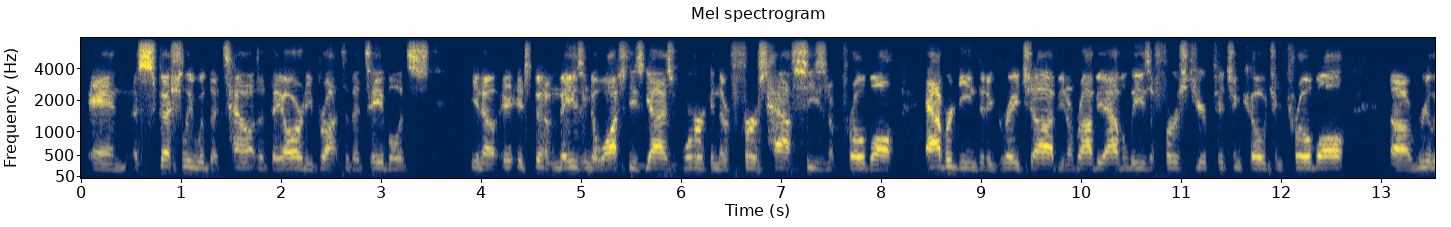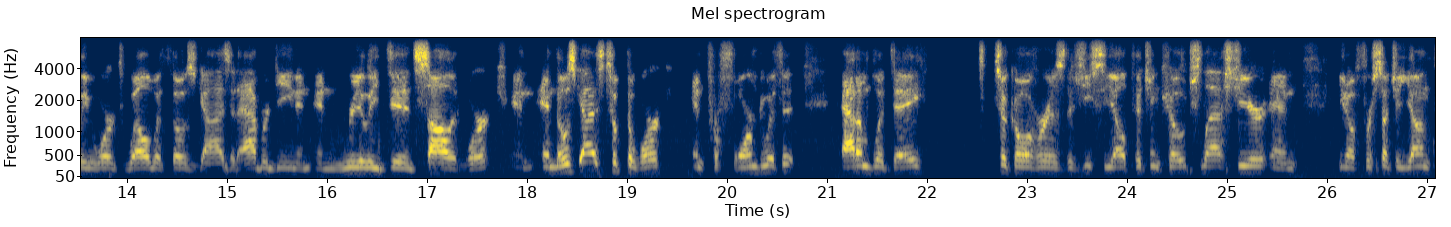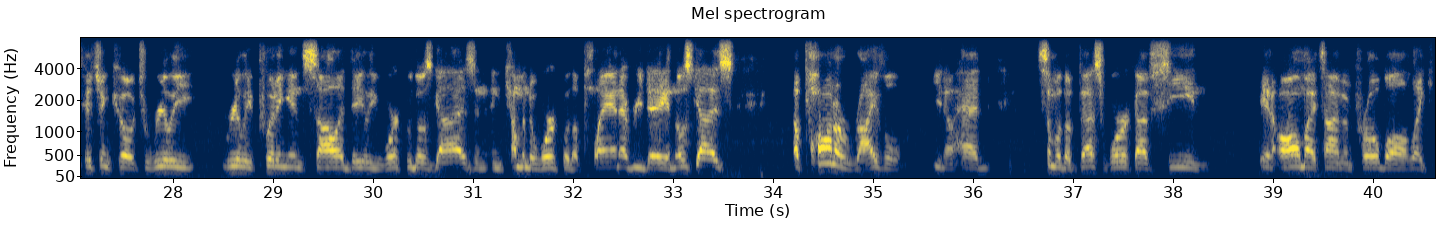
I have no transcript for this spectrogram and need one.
and especially with the talent that they already brought to the table, it's you know it, has been amazing to watch these guys work in their first half season of pro ball. Aberdeen did a great job. You know, Robbie Aviles, a first year pitching coach in pro ball, uh, really worked well with those guys at Aberdeen and, and really did solid work. And and those guys took the work and performed with it. Adam Blade took over as the GCL pitching coach last year, and you know, for such a young pitching coach, really really putting in solid daily work with those guys and, and coming to work with a plan every day. And those guys, upon arrival, you know, had some of the best work I've seen in all my time in pro ball, like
